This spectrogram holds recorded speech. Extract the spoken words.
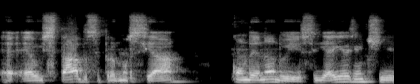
é, é o Estado se pronunciar condenando isso. E aí a gente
